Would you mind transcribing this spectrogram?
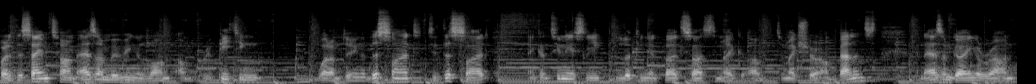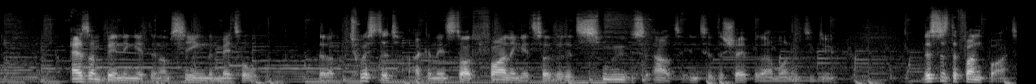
But at the same time, as I'm moving along, I'm repeating what I'm doing on this side to this side and continuously looking at both sides to make, uh, to make sure I'm balanced. And as I'm going around, as I'm bending it and I'm seeing the metal that I've twisted, I can then start filing it so that it smooths out into the shape that I'm wanting to do. This is the fun part.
